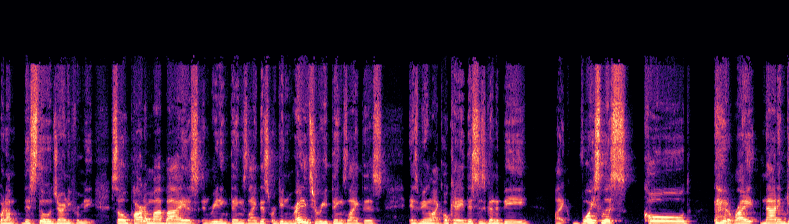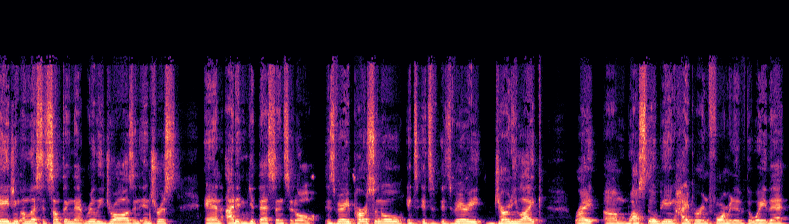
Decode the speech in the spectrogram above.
but I'm there's still a journey for me. So part of my bias in reading things like this or getting ready to read things like this is being like, okay, this is going to be like voiceless, cold, right? Not engaging unless it's something that really draws an interest. And I didn't get that sense at all. It's very personal. It's it's it's very journey like, right? Um, while still being hyper informative, the way that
